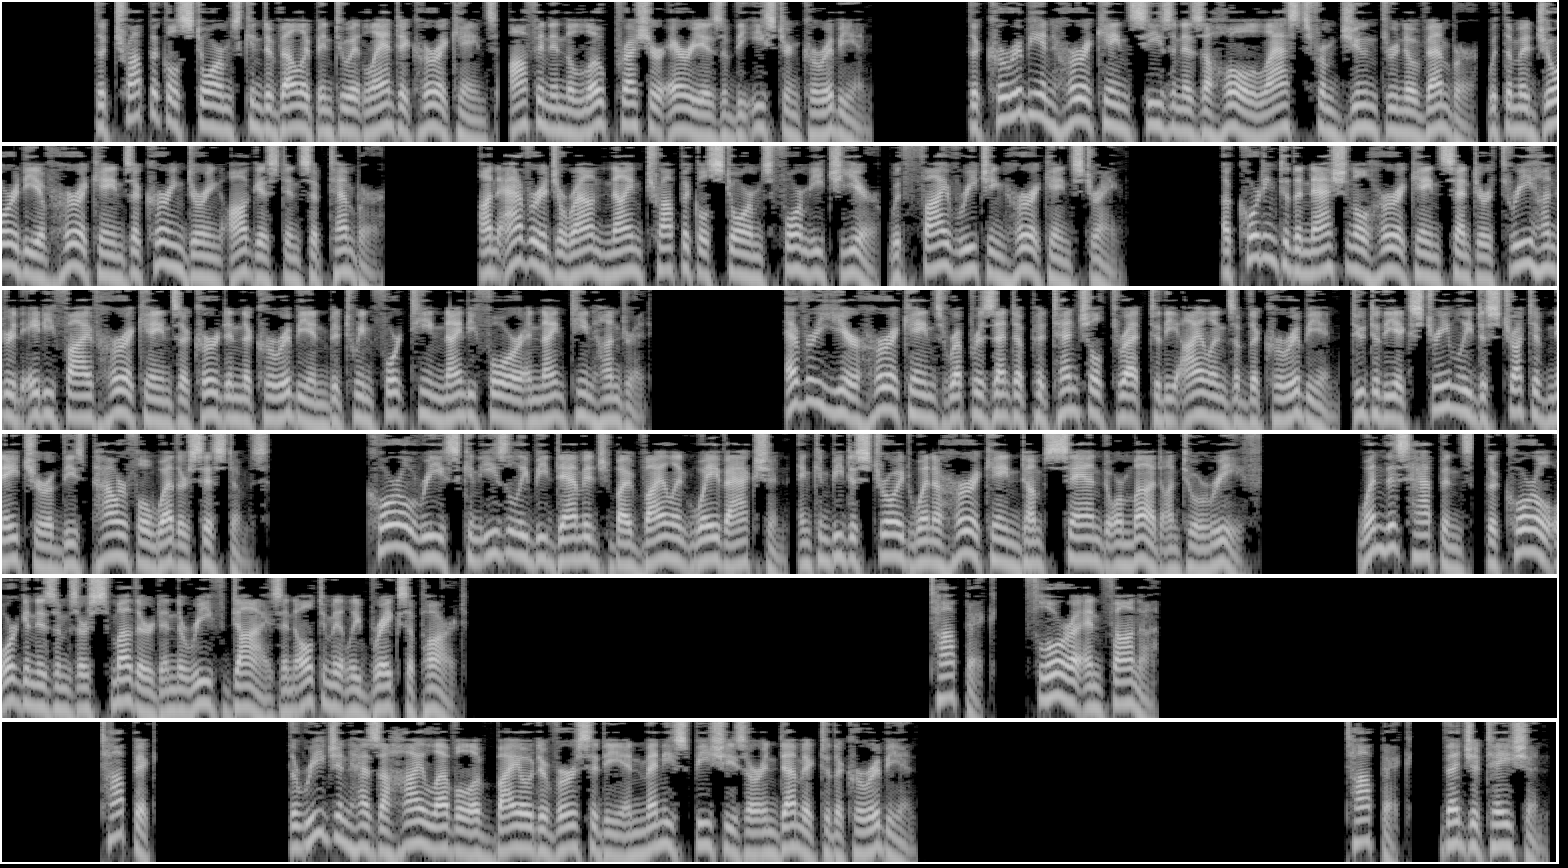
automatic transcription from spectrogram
The tropical storms can develop into Atlantic hurricanes, often in the low-pressure areas of the eastern Caribbean. The Caribbean hurricane season as a whole lasts from June through November, with the majority of hurricanes occurring during August and September. On average around nine tropical storms form each year, with five reaching hurricane strength. According to the National Hurricane Center 385 hurricanes occurred in the Caribbean between 1494 and 1900. Every year hurricanes represent a potential threat to the islands of the Caribbean, due to the extremely destructive nature of these powerful weather systems. Coral reefs can easily be damaged by violent wave action, and can be destroyed when a hurricane dumps sand or mud onto a reef. When this happens, the coral organisms are smothered and the reef dies and ultimately breaks apart. Flora and fauna The region has a high level of biodiversity and many species are endemic to the Caribbean. Vegetation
